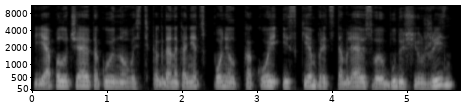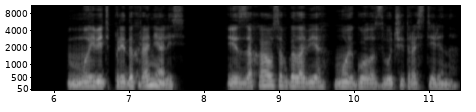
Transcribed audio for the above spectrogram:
Я получаю такую новость, когда наконец понял, какой и с кем представляю свою будущую жизнь. Мы ведь предохранялись. Из-за хаоса в голове мой голос звучит растерянно.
